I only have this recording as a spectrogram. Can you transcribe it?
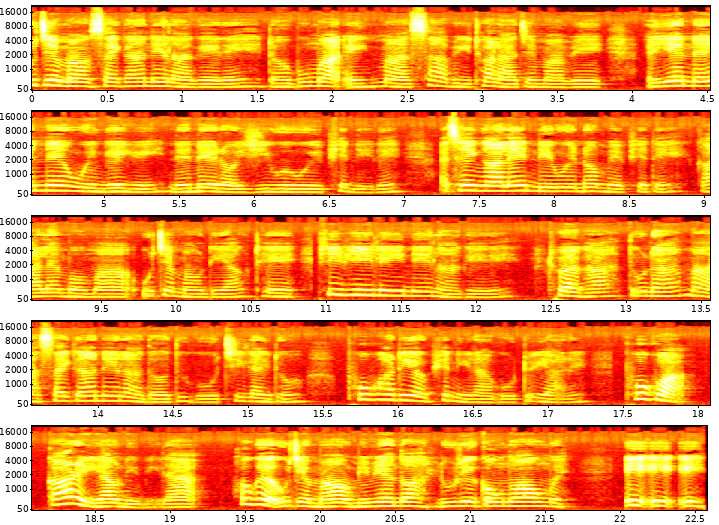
ဦးကျင်မောင်စိုက်ကားနေလာခဲ့တယ်။ဒေါ်ပူမအိမ်မှစပြီးထွက်လာခြင်းမှာပင်အရက်နဲနဲဝင်ခဲ့၍နဲနဲတော့ရီဝေဝေဖြစ်နေတယ်။အချိန်ကလည်းနေဝင်တော့မယ်ဖြစ်တယ်။ကားလမ်းပေါ်မှာဦးကျင်မောင်တယောက်တည်းဖြည်းဖြည်းလေးနေလာခဲ့တယ်။ထွက်ခါသူနာမှစိုက်ကားနေလာတော့သူကိုကြည့်လိုက်တော့ဖိုးခွားတစ်ယောက်ဖြစ်နေတာကိုတွေ့ရတယ်။ဖိုးခွားကားတွေရောက်နေပြီလား။ဟုတ်ကဲ့ဦးကျင်မောင်မြင်မြန်သွားလူတွေကုံသွားအောင်မယ်။ အေးအေးအေး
